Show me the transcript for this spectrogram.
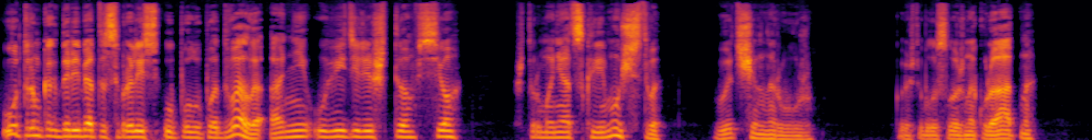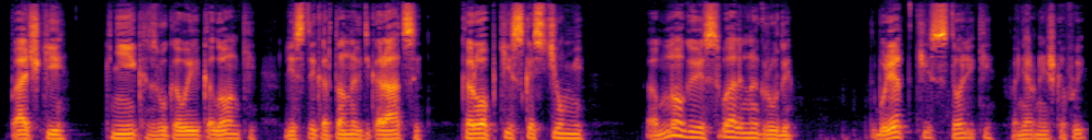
Утром, когда ребята собрались у полуподвала, они увидели, что все штурманяцкое имущество вытащено наружу. Кое-что было сложено аккуратно. Пачки книг, звуковые колонки, листы картонных декораций, коробки с костюмами, а многое свалено груды. Табуретки, столики, фанерные шкафы.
